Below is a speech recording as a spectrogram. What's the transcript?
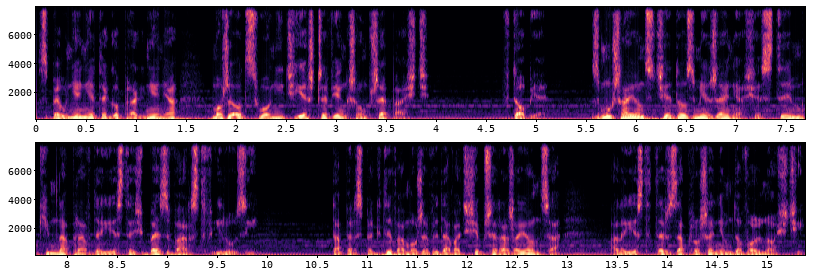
Spełnienie tego pragnienia może odsłonić jeszcze większą przepaść w tobie, zmuszając cię do zmierzenia się z tym, kim naprawdę jesteś bez warstw iluzji. Ta perspektywa może wydawać się przerażająca, ale jest też zaproszeniem do wolności.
